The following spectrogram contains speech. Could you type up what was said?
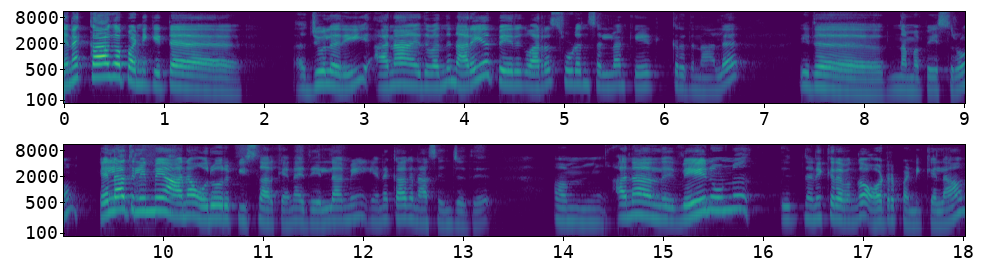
எனக்காக பண்ணிக்கிட்ட ஜுவல்லரி ஆனால் இது வந்து நிறைய பேருக்கு வர ஸ்டூடெண்ட்ஸ் எல்லாம் கேட்கறதுனால இதை நம்ம பேசுகிறோம் எல்லாத்துலேயுமே ஆனால் ஒரு ஒரு பீஸ் தான் இருக்கு. ஏன்னா இது எல்லாமே எனக்காக நான் செஞ்சது. ஆனால் வேணும்னு நினைக்கிறவங்க ஆர்டர் பண்ணிக்கலாம்.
